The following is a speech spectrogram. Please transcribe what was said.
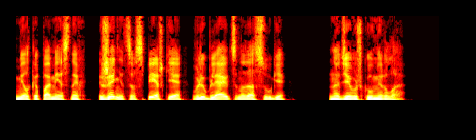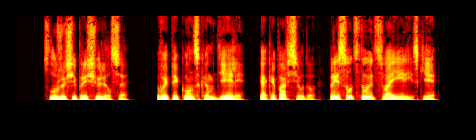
мелкопоместных, женятся в спешке, влюбляются на досуге. Но девушка умерла. Служащий прищурился. В опекунском деле, как и повсюду, присутствуют свои риски,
